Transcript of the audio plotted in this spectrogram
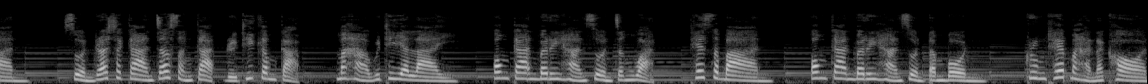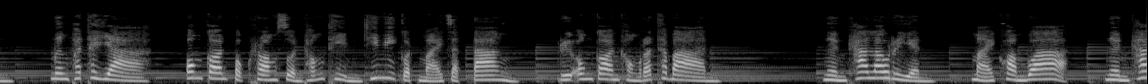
าร ส่วนราชการเจ้าสังกัดหรือที่กำกับ มหาวิทยาลัย องค์การบริหารส่วนจังหวัด เทศบาล องค์การบริหารส่วนตำบล กรุงเทพมหานคร เมืองพัทยา องค์กรปกครองส่วนท้องถิ่นที่มีกฎหมายจัดตั้ง หรือองค์กรของรัฐบาล เงินค่าเล่าเรียน หมายความว่า เงินค่า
